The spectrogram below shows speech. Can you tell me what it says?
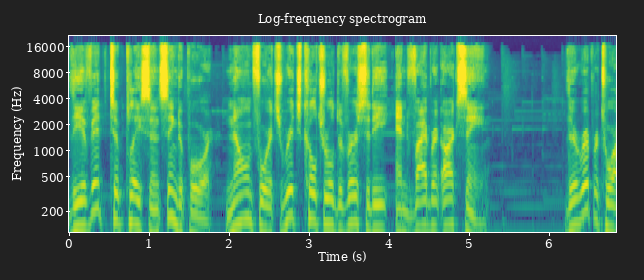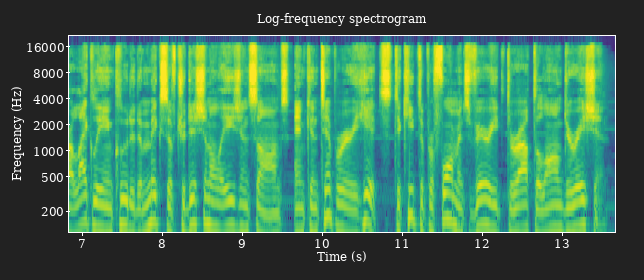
The event took place in Singapore, known for its rich cultural diversity and vibrant art scene. Their repertoire likely included a mix of traditional Asian songs and contemporary hits to keep the performance varied throughout the long duration.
